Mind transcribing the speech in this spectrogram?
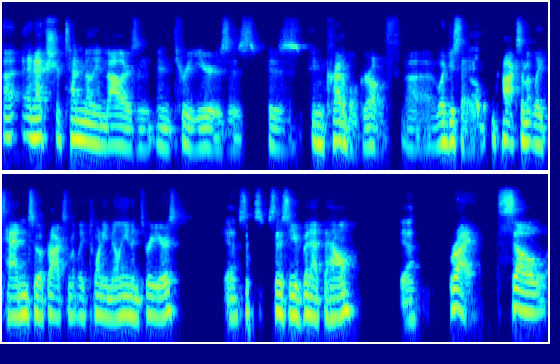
uh, an extra ten million dollars in, in three years is is incredible growth. Uh, what'd you say? Oh. Approximately ten to approximately twenty million in three years. Yeah. Since, since you've been at the helm. Yeah. Right. So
